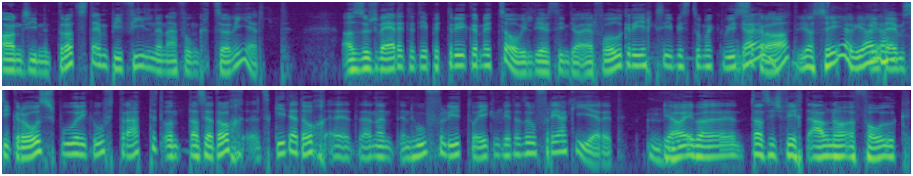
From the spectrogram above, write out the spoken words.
anscheinend trotzdem bei vielen auch funktioniert. Also sonst wären die Betrüger nicht so, weil die sind ja erfolgreich gewesen bis zu einem gewissen ja, Grad. Ja, sehr, ja, Indem ja. sie grossspurig auftreten und das ja doch, es gibt ja doch äh, einen, einen Haufen Leute, die irgendwie darauf reagieren. Mhm. Ja, eben, das ist vielleicht auch noch ein Erfolg,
